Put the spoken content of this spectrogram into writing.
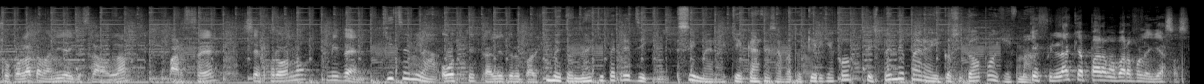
σοκολάτα, βανίλια και φράουλα, παρφέ σε χρόνο 0. Kitchen Lab Ό,τι καλύτερο υπάρχει. με τον Άκη Πετρετζίκη. Σήμερα και κάθε Σαββατοκύριακο στις 5 παρα 20 το απόγευμα. Και φυλάκια πάρα μα πάρα πολλά. Γεια σας.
